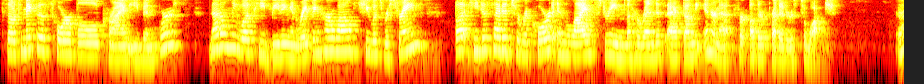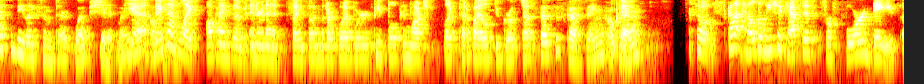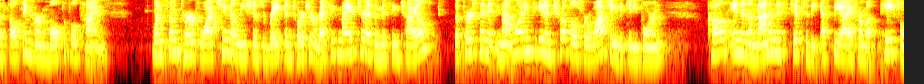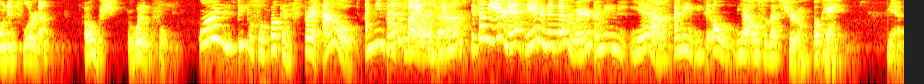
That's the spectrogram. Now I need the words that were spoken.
So, to make this horrible crime even worse, not only was he beating and raping her while she was restrained, but he decided to record and live stream the horrendous act on the internet for other predators to watch. It has to be like some dark web shit, right? Yeah, oh, they have like all kinds of internet sites on the dark web where people can watch like pedophiles do gross stuff. That's disgusting. Okay. Yeah. So Scott held Alicia captive for four days, assaulting her multiple times. When some perv watching Alicia's rape and torture recognized her as a missing child, the person not wanting to get in trouble for watching the kitty porn called in an anonymous tip to the FBI from a payphone in Florida. Oh, sh- wait. Why are these people so fucking spread out? I mean, From pedophiles. Florida? It's on the internet. The internet's everywhere. I mean, yeah. I mean, oh, yeah. Oh, also, that's true. Okay. Yeah.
